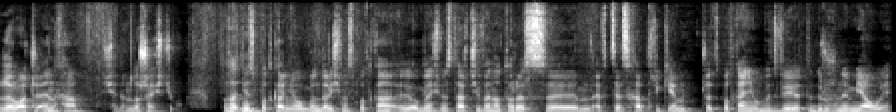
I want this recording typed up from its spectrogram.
żarłacze NH 7 do 6. W ostatnim spotkaniu oglądaliśmy, spotka- y, oglądaliśmy starcie Venatores y, FC z hat-trickiem. Przed spotkaniem obydwie te drużyny miały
